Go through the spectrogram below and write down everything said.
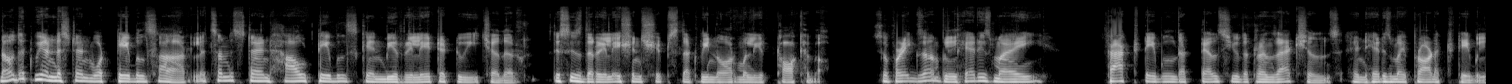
Now that we understand what tables are, let's understand how tables can be related to each other. This is the relationships that we normally talk about. So for example, here is my fact table that tells you the transactions and here is my product table.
